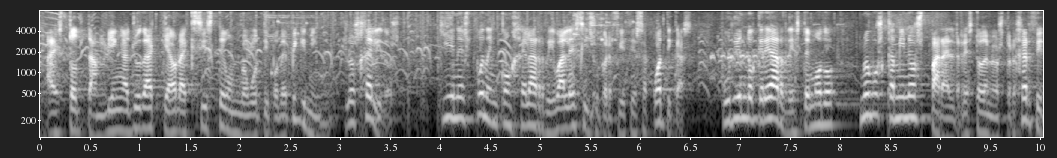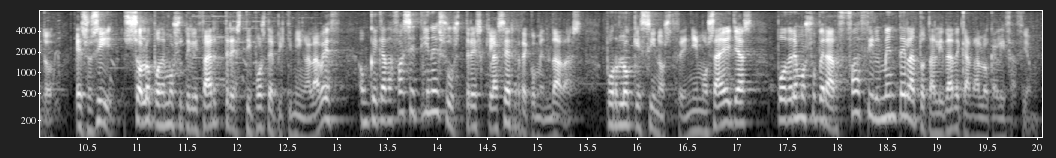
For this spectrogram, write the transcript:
A esto también ayuda que ahora existe un nuevo tipo de Pikmin, los gélidos, quienes pueden congelar rivales y superficies acuáticas, pudiendo crear de este modo nuevos caminos para el resto de nuestro ejército. Eso sí, solo podemos utilizar tres tipos de Pikmin a la vez, aunque cada fase tiene sus tres clases recomendadas, por lo que si nos ceñimos a ellas, podremos superar fácilmente la totalidad de cada localización.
